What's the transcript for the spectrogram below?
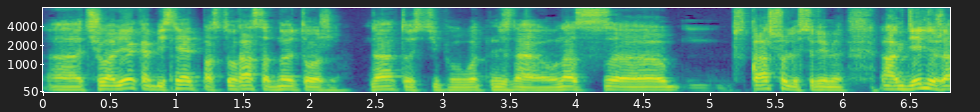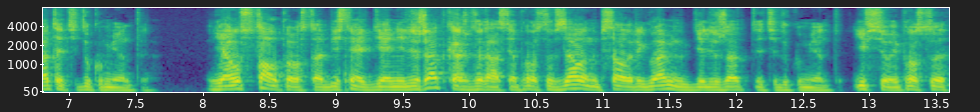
э, человек объясняет по сто раз одно и то же. Да? То есть, типа, вот, не знаю, у нас спрашивали все время, а где лежат эти документы? Я устал просто объяснять, где они лежат каждый раз. Я просто взял и написал регламент, где лежат эти документы. И все. И просто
